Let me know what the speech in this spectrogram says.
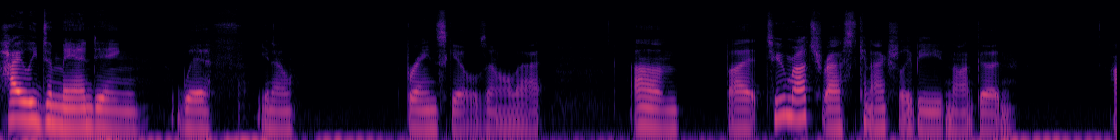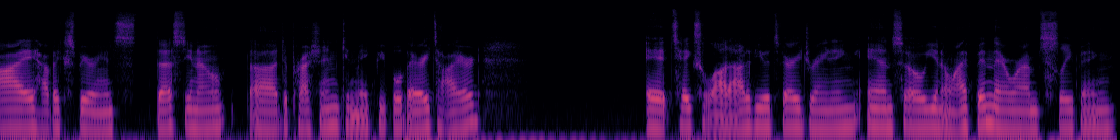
highly demanding with, you know, brain skills and all that. Um, but too much rest can actually be not good. I have experienced this, you know, uh, depression can make people very tired. It takes a lot out of you, it's very draining. And so, you know, I've been there where I'm sleeping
